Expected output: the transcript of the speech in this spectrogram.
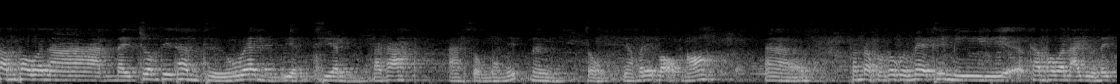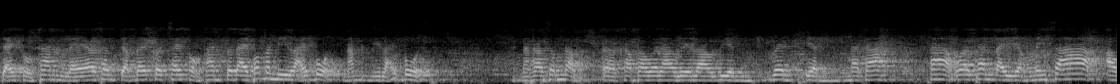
คำภาวนาในช่วงที่ท่านถือแว่นเวียนเทียนนะคะอะส่งมานิดหนึ่งส่งยังไม่ได้บอกเนาะอ่าสำหรับคุณพ่อคุณแม่ที่มีคำภาวนาอยู่ในใจของท่านแล้ว ท่านจำได้ก็ใช้ของท่านก็ได้เพราะมันมีหลายบทนะมันมีหลายบทนะคะสำหรับคำภาวนาเวลาเวียนแว่นเทียนนะคะ ถ้าหากว่าท่านใดยังไม่ทราบเอา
